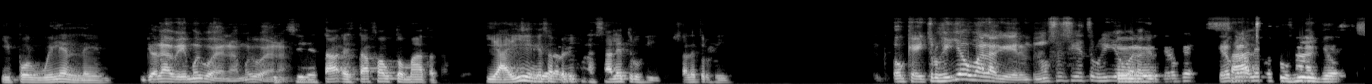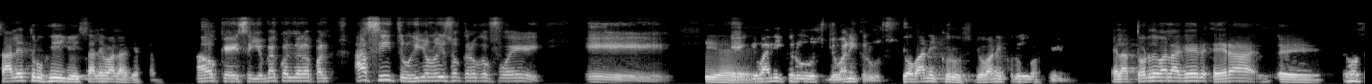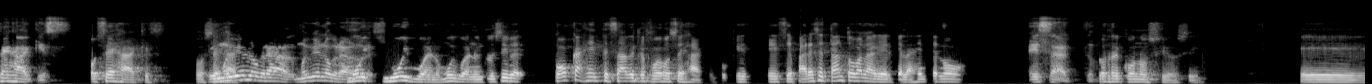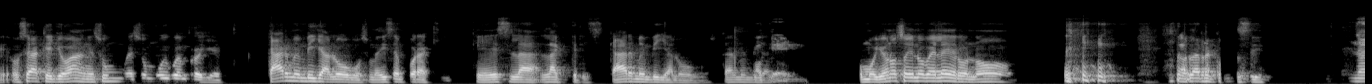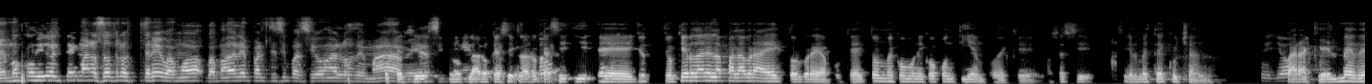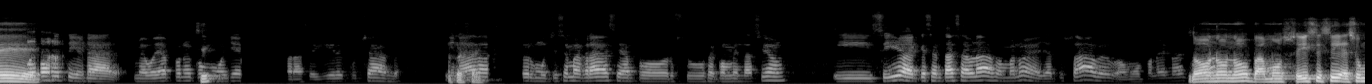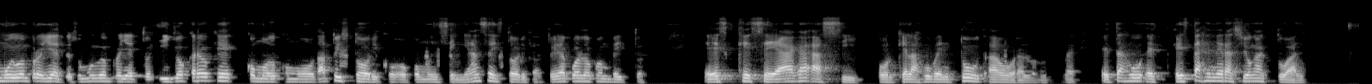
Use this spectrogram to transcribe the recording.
y por William Levy. Yo la vi muy buena, muy buena. Sí, está, está Fautomata también. Y ahí en esa película sale Trujillo, sale Trujillo. Ok, Trujillo o Balaguer, no sé si es Trujillo o Balaguer, creo que, sale Trujillo, sale Trujillo y sale Balaguer también. Ah, ok, sí, yo me acuerdo de la parte. Ah, sí, Trujillo lo hizo, creo que fue eh, eh, Giovanni Cruz, Giovanni Cruz. Giovanni Cruz, Giovanni Cruz. El actor de Balaguer era eh, José Jaques. José muy bien logrado, muy bien logrado. Muy, muy, bueno, muy bueno. Inclusive, poca gente sabe que fue José Jaques, porque se parece tanto a Balaguer que la gente no, Exacto. lo reconoció, sí. o sea que Joan es un, es un muy buen proyecto. Carmen Villalobos, me dicen por aquí que es la, actriz, Carmen Villalobos. Carmen Villalobos. Como yo no soy novelero, no, no la reconocí. Nos hemos cogido el tema nosotros tres, vamos a, vamos a darle participación a los demás. claro que sí, claro que sí. Eh, yo, quiero darle la palabra a Héctor Brea, porque Héctor me comunicó con tiempo de que, no sé si, si él me está escuchando, para que él me dé... me voy a poner como oyente para seguir escuchando. Y nada, muchísimas gracias por su recomendación. Y sí, hay que sentarse a hablar, Juan Manuel, ya tú sabes, vamos a ponernos... No, no, no, vamos, sí, sí, sí, es un muy buen proyecto, es un muy buen proyecto. Y yo creo que como, como dato histórico o como enseñanza histórica, estoy de acuerdo con Víctor, es que se haga así, porque la juventud ahora, esta, esta generación actual,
